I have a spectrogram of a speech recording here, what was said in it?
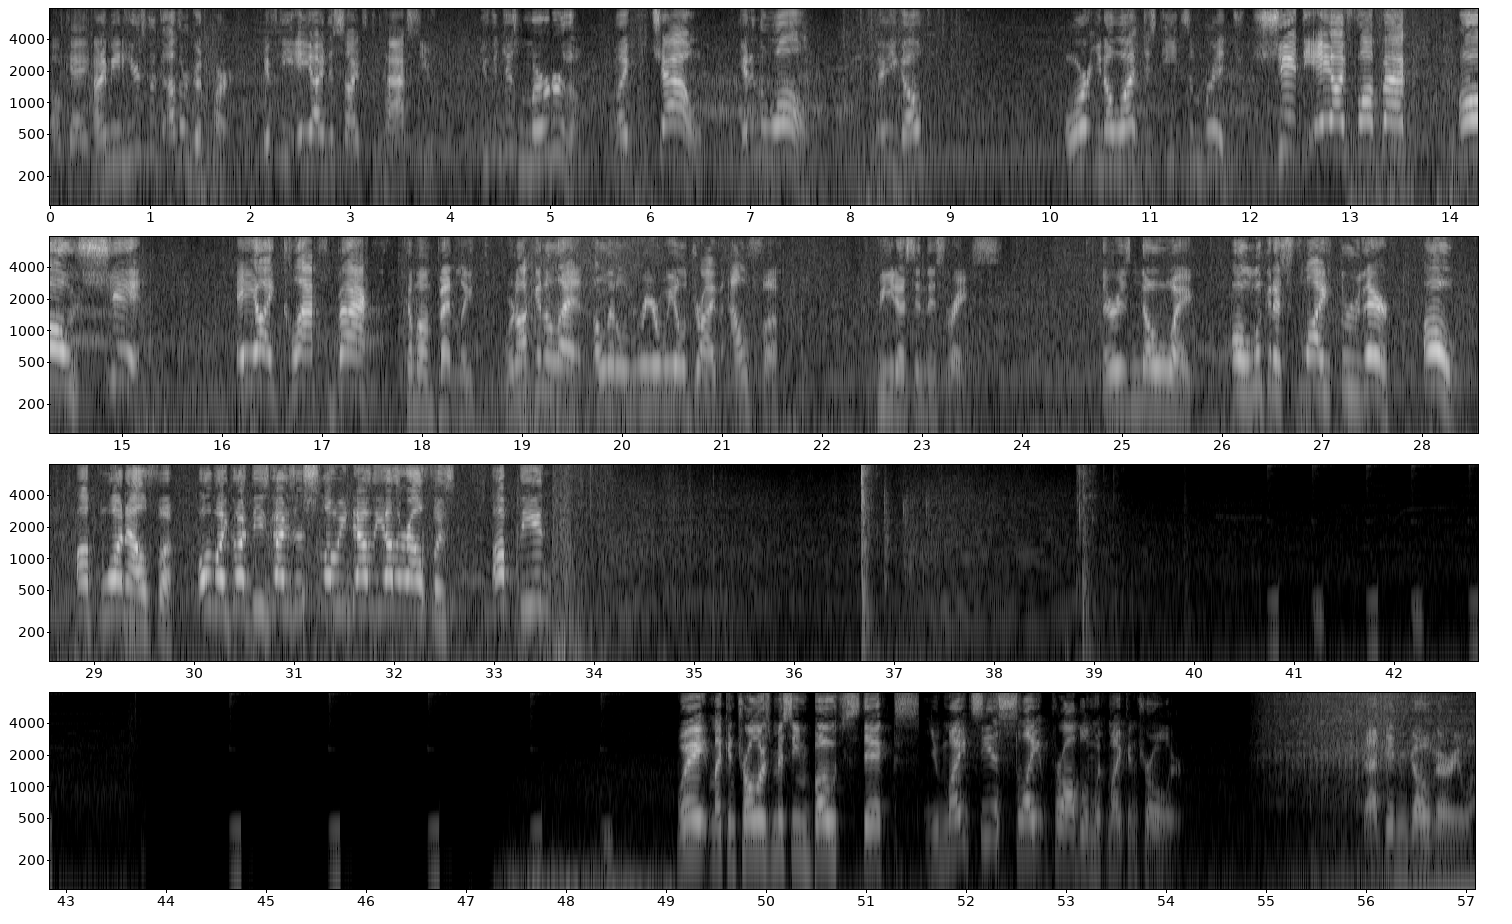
okay. And I mean, here's the other good part. If the AI decides to pass you, you can just murder them. Like, chow, get in the wall. There you go. Or, you know what? Just eat some bridge. Shit, the AI fought back. Oh, shit. AI claps back. Come on, Bentley. We're not gonna let a little rear-wheel drive Alfa beat us in this race. There is no way. Oh, look at us fly through there. Oh, up one Alfa. Oh my god, these guys are slowing down the other Alfas. Up the Wait, my controller's missing both sticks. You might see a slight problem with my controller. That didn't go very well.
